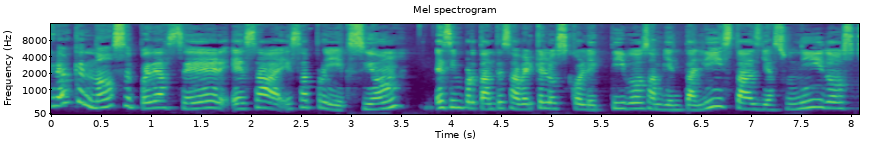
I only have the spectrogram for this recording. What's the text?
Creo que no se puede hacer esa, esa proyección es importante saber que los colectivos ambientalistas, Yasunidos,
